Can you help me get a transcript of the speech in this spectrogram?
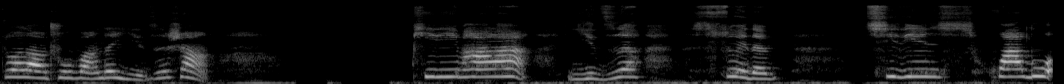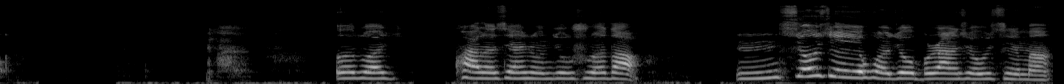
坐到厨房的椅子上，噼里啪啦，椅子碎的七零花落。恶作快乐先生就说道。嗯，休息一会儿就不让休息吗？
